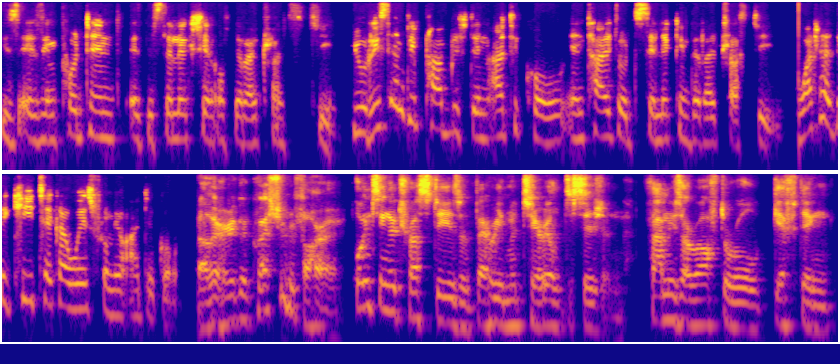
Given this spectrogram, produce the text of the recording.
is as important as the selection of the right trustee. You recently published an article entitled Selecting the Right Trustee. What are the key takeaways from your article? Another very good question, Rufaro. Appointing a trustee is a very material decision. Families are, after all, gifting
